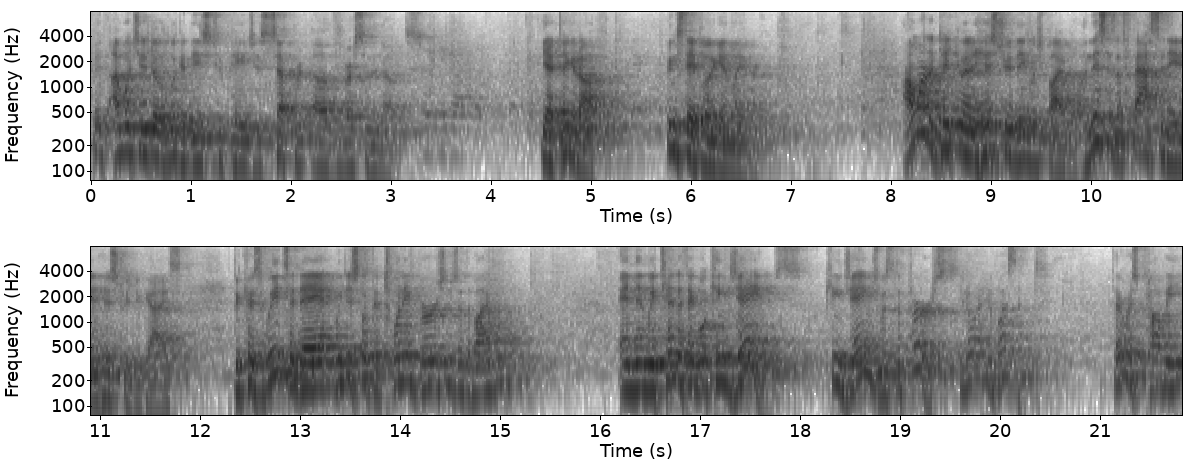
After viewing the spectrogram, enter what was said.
But I want you to look at these two pages separate of the rest of the notes. Yeah, take it off. We can staple it again later. I want to take you on a history of the English Bible. And this is a fascinating history, you guys. Because we today, we just looked at 20 versions of the Bible. And then we tend to think, well, King James. King James was the first. You know what? It wasn't. There was probably,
